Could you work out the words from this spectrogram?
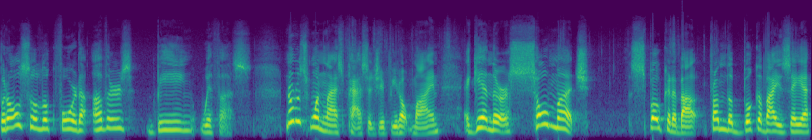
but also look forward to others being with us. Notice one last passage, if you don't mind. Again, there is so much spoken about from the book of Isaiah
